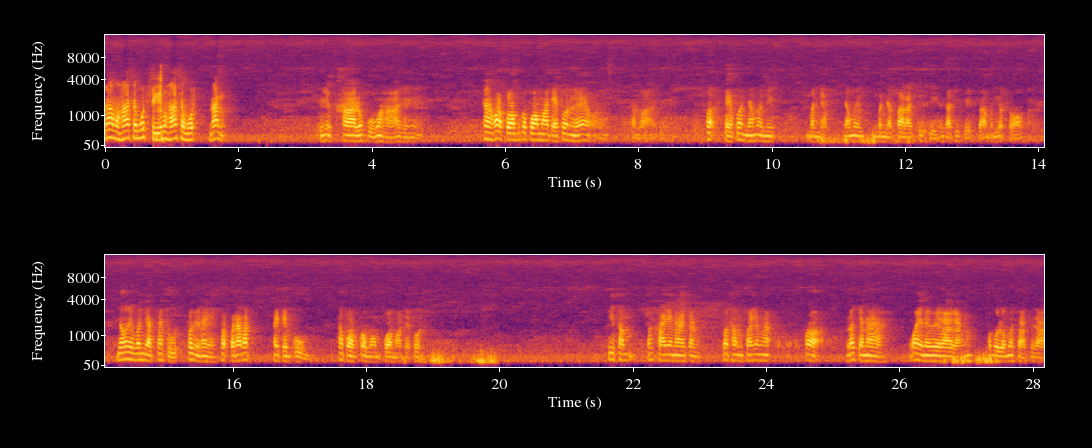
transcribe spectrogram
น้ามหาสมุทรสีมหาสมุทรนั่นทีนี้คาหลวงปู่มหาทีนี้ถ้าว่าปลอมก็ปลอมมาแต่ต้นแล้วท่านว่าเพราะแต่ต้นยังไม่มีบัญญัติยังไม่บัญญัติปาราชิกสี่นัการที่เศษสามอันยศสองยังไม่บัญญัติพระสูตรเพราะอย่างไรเพราะปรมัตให้เต็มภูมิ ถ้าปลอมก็มอมปลอมมาแต่ต้น ที่ทำสังขารนายกัน ก็ทำสังฆะ ก็รัชนาไหวในเวลาหลังพระบรมศาสดา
